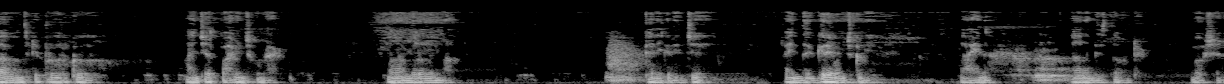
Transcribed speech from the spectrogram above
భగవంతుడు ఇప్పటి వరకు ఆయన చేత పాడించుకున్నాడు. మనం అందరం విన్నాం కనికరించి ఆయన దగ్గరే ఉంచుకుని ఆయన ఆనందిస్తూ ఉంటాడు. బహుశా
